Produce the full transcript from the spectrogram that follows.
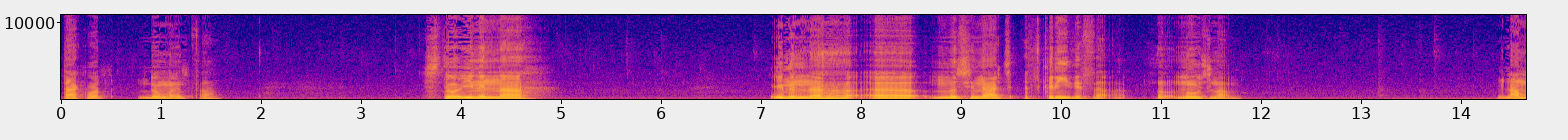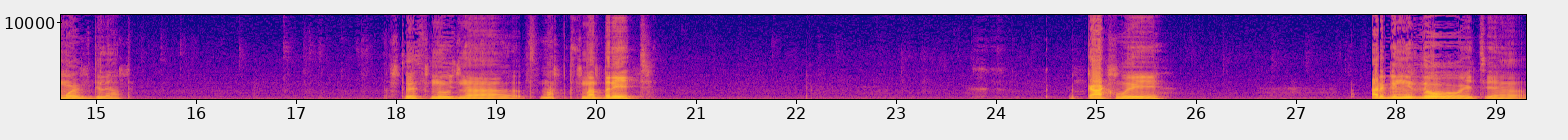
так вот думается, что именно именно э, начинать с кризиса нужно, на мой взгляд. То есть нужно см смотреть, как вы организовываете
